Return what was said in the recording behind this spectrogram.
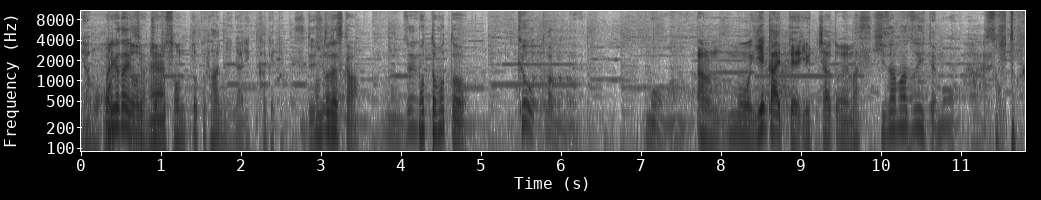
いやもうありがたいですよね。ちょっと損得ファンになりかけてます本当ですかうん前もっともっと今日多分ねもうあのあのもう家帰って言っちゃうと思います。ひざまずいてもはい。損得。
